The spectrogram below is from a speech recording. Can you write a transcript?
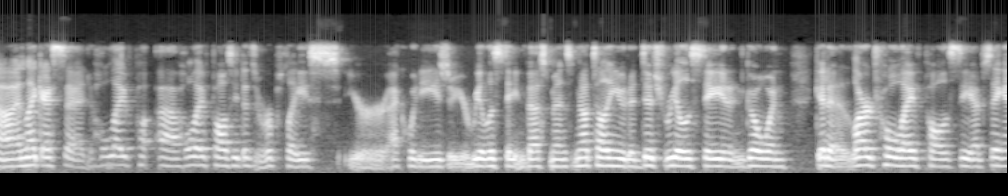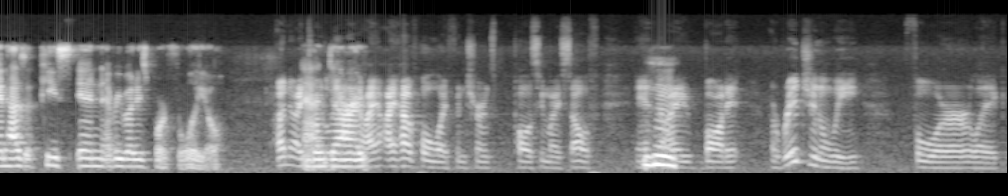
Uh, and like I said, whole life uh, whole life policy doesn't replace your equities or your real estate investments. I'm not telling you to ditch real estate and go and get a large whole life policy. I'm saying it has a piece in everybody's portfolio. I, I and, totally uh, agree. I, I, have whole life insurance policy myself, and mm-hmm. I bought it originally for like,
